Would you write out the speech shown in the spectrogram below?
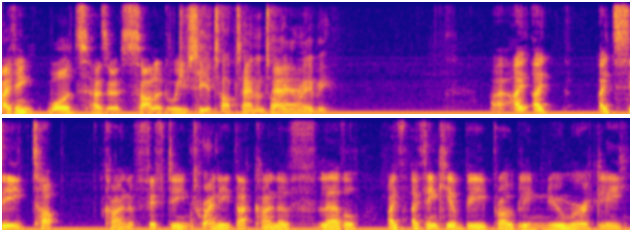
I think Woods has a solid week. Do you see a top ten in Tiger? Um, maybe. I, I, I'd see top kind of 15, 20, that kind of level. I, I think he'll be probably numerically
